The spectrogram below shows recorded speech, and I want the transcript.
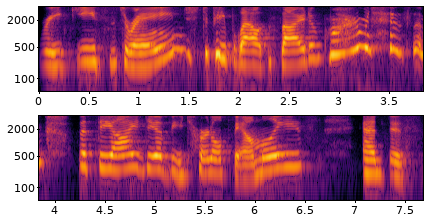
freaky, strange to people outside of Mormonism, but the idea of eternal families and this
